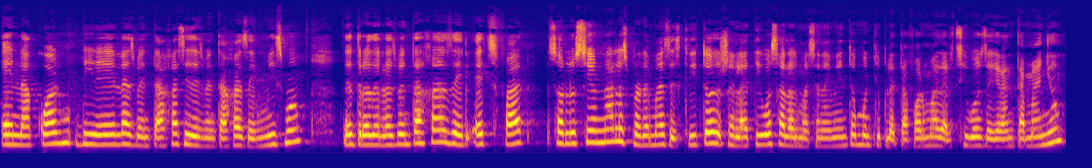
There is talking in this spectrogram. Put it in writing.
en la cual diré las ventajas y desventajas del mismo. Dentro de las ventajas del XFAT, soluciona los problemas descritos relativos al almacenamiento multiplataforma de archivos de gran tamaño.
